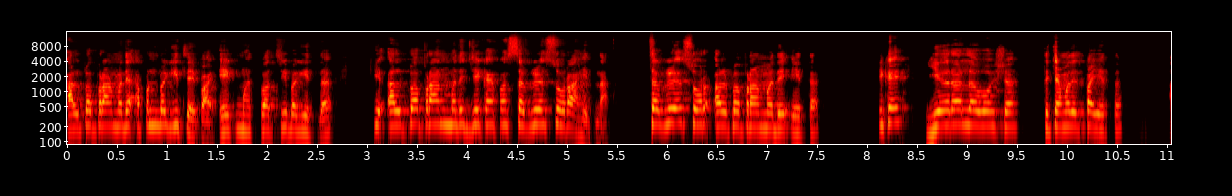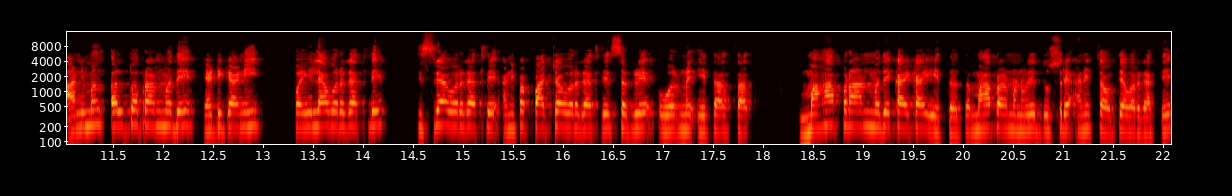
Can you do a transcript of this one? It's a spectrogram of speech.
अल्पप्राणमध्ये आपण बघितले पहा एक महत्वाची बघितलं की अल्पप्राणमध्ये जे काय पहा सगळे स्वर आहेत ना सगळे स्वर अल्पप्राणमध्ये येतात. ठीक आहे? यर लवश त्याच्यामध्येच पाहिजे येतं. आणि मग अल्पप्राणमध्ये या ठिकाणी पहिल्या वर्गातले तिसऱ्या वर्गातले आणि पाचव्या वर्गातले सगळे वर्ण येत असतात. महाप्राणमध्ये काय काय येतं? तर महाप्राणमध्ये दुसरे दुसऱ्या आणि चौथ्या वर्गातले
